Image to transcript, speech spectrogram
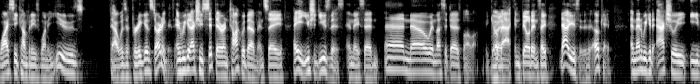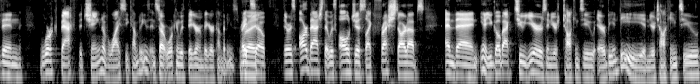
YC companies want to use, that was a pretty good starting base. And we could actually sit there and talk with them and say, hey, you should use this. And they said, eh, no, unless it does blah, blah. We go Right. back and build it and say, now use it. Say, okay. And then we could actually even work back the chain of YC companies and start working with bigger and bigger companies. Right. Right. So there was our batch that was all just like fresh startups. And then, you know, you go back two years and you're talking to Airbnb and you're talking to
